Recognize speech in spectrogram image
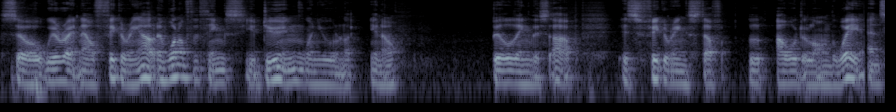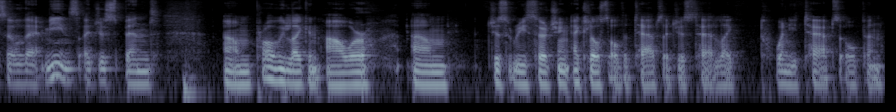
So we're right now figuring out, and one of the things you're doing when you're not, you know, building this up is figuring stuff out along the way. And so that means I just spent um, probably like an hour um, just researching. I closed all the tabs. I just had like 20 tabs open.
